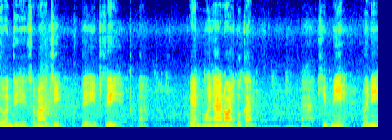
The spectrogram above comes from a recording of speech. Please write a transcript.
สวัสดีสมาชิกเดฟซี่แฟนหวยห้าน้อยทุกกัน คลิปนี้เมื่อนี้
